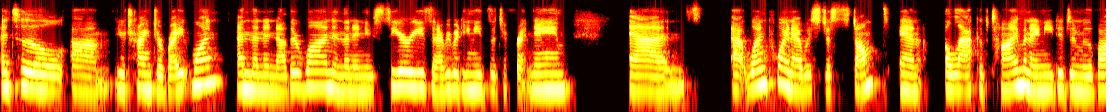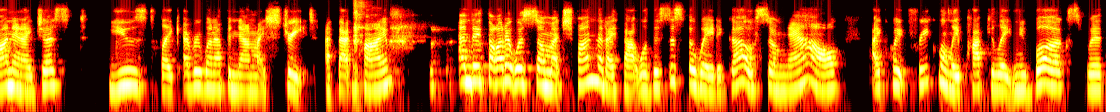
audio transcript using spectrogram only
until um, you're trying to write one and then another one and then a new series and everybody needs a different name. And at one point, I was just stumped and a lack of time, and I needed to move on. And I just used like everyone up and down my street at that time. and they thought it was so much fun that I thought, well, this is the way to go. So now I quite frequently populate new books with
